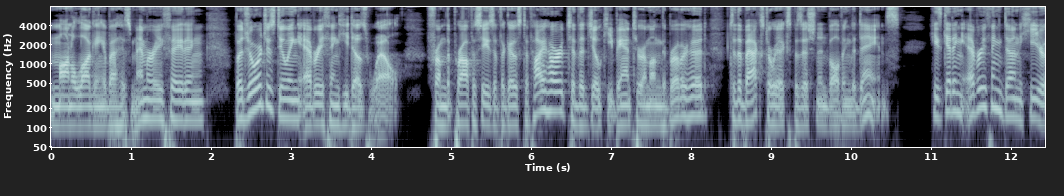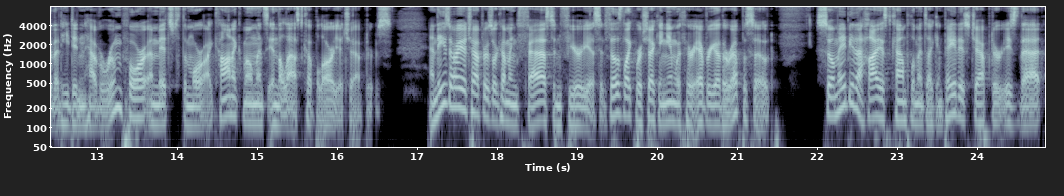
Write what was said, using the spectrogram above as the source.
monologuing about his memory fading, but George is doing everything he does well. From the prophecies of the Ghost of High Heart to the jokey banter among the Brotherhood to the backstory exposition involving the Daynes. He's getting everything done here that he didn't have room for amidst the more iconic moments in the last couple Arya chapters. And these Arya chapters are coming fast and furious. It feels like we're checking in with her every other episode. So maybe the highest compliment I can pay this chapter is that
